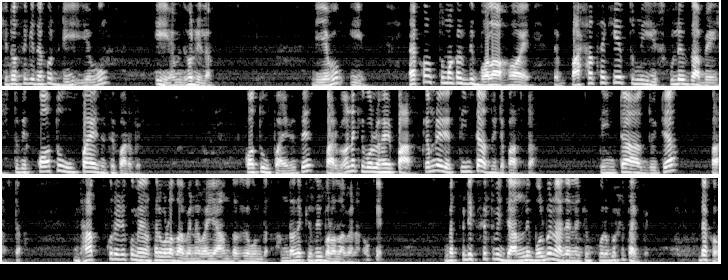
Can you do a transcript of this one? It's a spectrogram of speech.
সেটা হচ্ছে কি, দেখো ডি এবং ই আমি ধরে নিলাম। ডি এবং ই এখন তোমাকে যদি বলা হয় বাসা থেকে তুমি স্কুলে যাবে, তুমি কত উপায়ে যেতে পারবে? কত উপায়ে যেতে পারবে? অনেকে বলে হয় পাঁচ। কেমন? তিনটা, দুইটা, পাঁচটা। তিনটা আর দুইটা, পাঁচটা। ধাপ করে এরকম অ্যান্সার বলা যাবে না, ভাই, আন্দাজে আন্দাজে কিছুই বলা যাবে না ওকে ম্যাথমেটিক্সে তুমি জানলে বলবে, না জানলে চুপ করে বসে থাকবে। দেখো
